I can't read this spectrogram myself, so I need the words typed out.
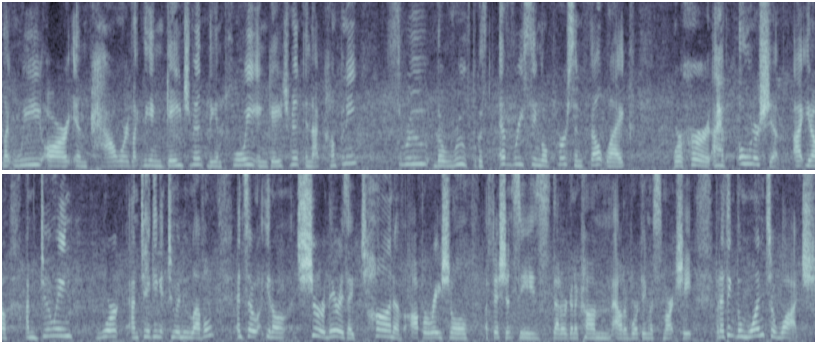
Like we are empowered, like the engagement, the employee engagement in that company through the roof because every single person felt like we're heard. I have ownership. I, you know, I'm doing work, I'm taking it to a new level. And so, you know, sure, there is a ton of operational efficiencies that are going to come out of working with Smartsheet, but I think the one to watch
